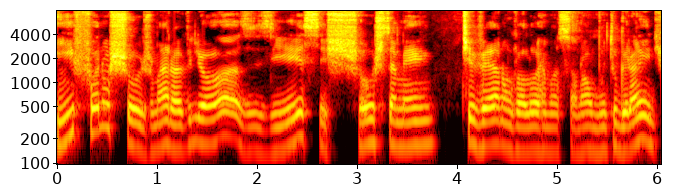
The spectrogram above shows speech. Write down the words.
E foram shows maravilhosos, e esses shows também tiveram um valor emocional muito grande,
